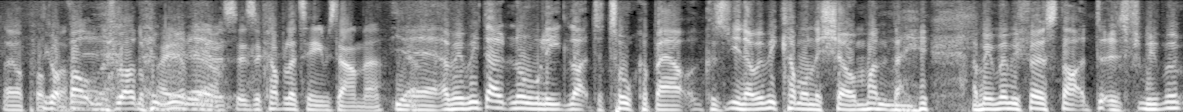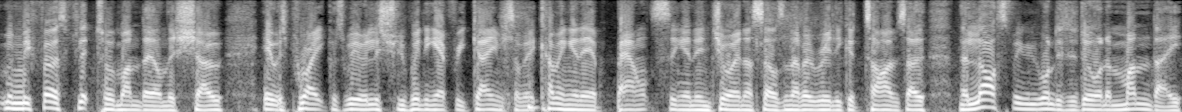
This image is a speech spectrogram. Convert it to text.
they are proper. You've got Bolton yeah. as well to play. really yeah. there's, there's, a couple of teams down there. Yeah. yeah. I mean, we don't normally like to talk about because you know when we come on the show on Monday. Mm. I mean, when we first started, when we first flipped to a Monday on this show, it was great because we were literally winning every game. So we're coming in here bouncing and enjoying ourselves and having a really good time. So the last thing we wanted to do on a Monday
